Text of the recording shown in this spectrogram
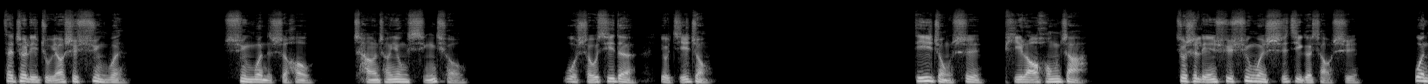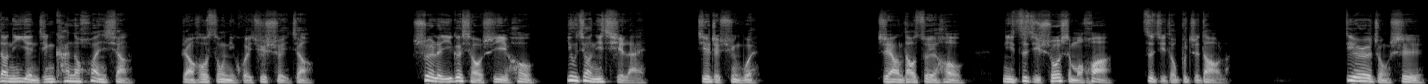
在这里主要是讯问。讯问的时候，常常用刑求。我熟悉的有几种。第一种是疲劳轰炸，就是连续讯问十几个小时，问到你眼睛看到幻象，然后送你回去睡觉。睡了一个小时以后，又叫你起来，接着讯问，这样到最后你自己说什么话自己都不知道了。第二种是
